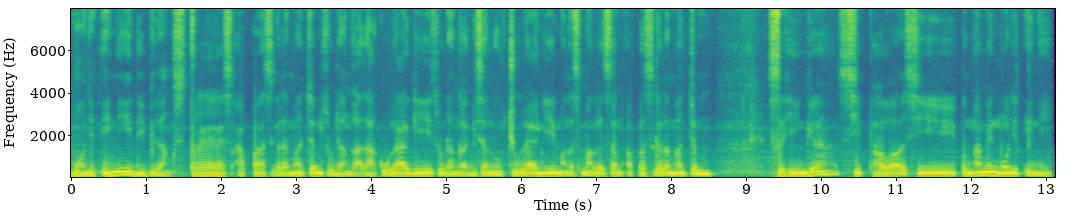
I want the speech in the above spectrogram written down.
Monyet ini dibilang stres, apa segala macam, sudah nggak laku lagi, sudah nggak bisa lucu lagi, males-malesan, apa segala macam. Sehingga si pawa, si pengamen monyet ini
